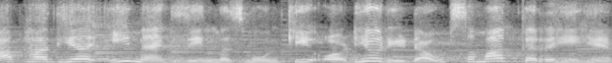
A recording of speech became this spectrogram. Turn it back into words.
آپ ہادیہ ای میگزین مضمون کی آڈیو ریڈ آؤٹ سماعت کر رہے ہیں۔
